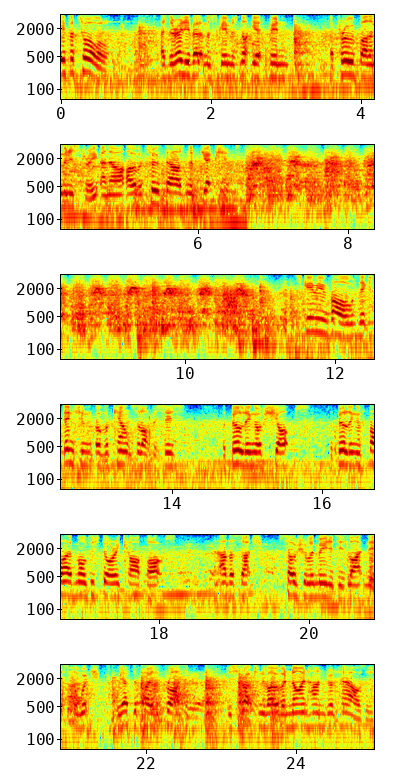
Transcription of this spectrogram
if at all, as the redevelopment scheme has not yet been approved by the ministry and there are over 2,000 objections. The scheme involves the extension of the council offices, the building of shops, the building of five multi-storey car parks and other such social amenities like this, for which we have to pay the price of destruction of over 900 houses,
